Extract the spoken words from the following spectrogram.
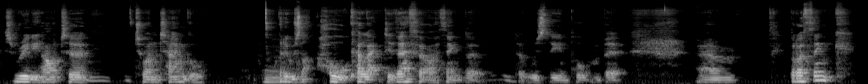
it's really hard to mm. to untangle. Mm. But it was that whole collective effort, I think, that that was the important bit. Um, but I think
